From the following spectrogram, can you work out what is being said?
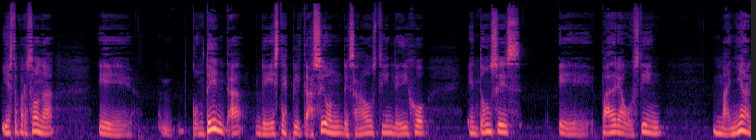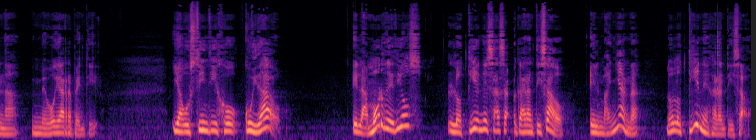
Y esta persona contenta de esta explicación de San Agustín, le dijo, entonces, eh, Padre Agustín, mañana me voy a arrepentir. Y Agustín dijo, cuidado, el amor de Dios lo tienes garantizado, el mañana no lo tienes garantizado.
